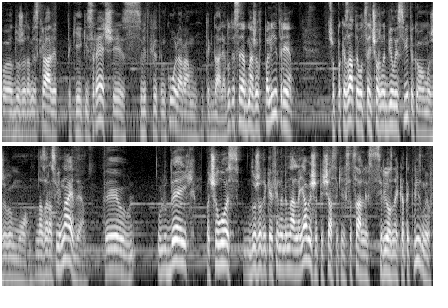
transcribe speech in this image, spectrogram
е, дуже там яскраві такі якісь речі з відкритим кольором і так далі. Тут я себе обмежив в палітрі, щоб показати оцей чорно-білий світ, в якому ми живемо. У нас зараз війна йде. Ти у людей почалось дуже таке феноменальне явище під час таких соціальних серйозних катаклізмів.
